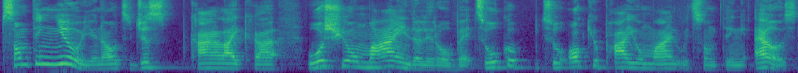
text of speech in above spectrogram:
something new you know to just kind of like uh, wash your mind a little bit to, to occupy your mind with something else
